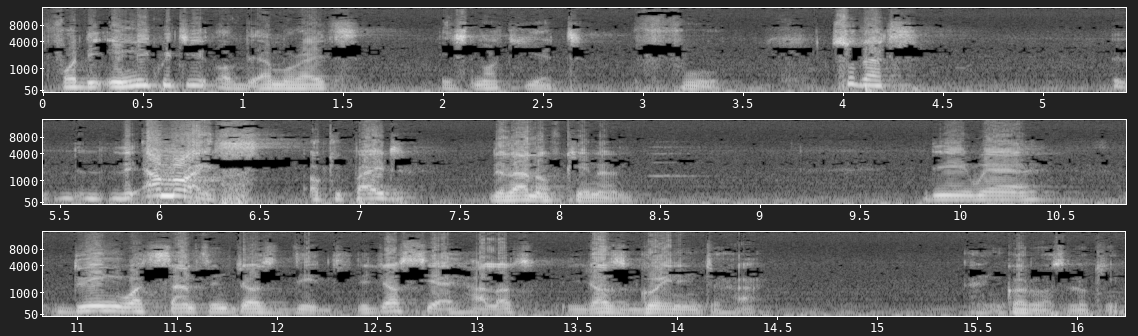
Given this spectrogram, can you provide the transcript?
for the iniquity of the Amorites is not yet full. So that the Amorites occupied the land of Canaan. They were doing what Samson just did. They just see a harlot just going into her. And God was looking.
